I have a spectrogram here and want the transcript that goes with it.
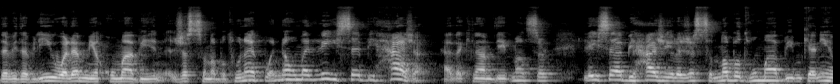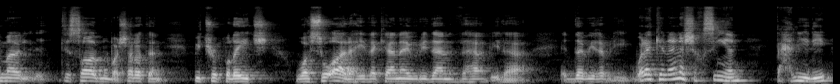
WWE ولم يقوما بجس النبض هناك وأنهما ليس بحاجة هذا كلام ديف مالتسر ليس بحاجة إلى جس النبض هما بإمكانهما الاتصال مباشرة ب Triple H وسؤاله إذا كانا يريدان الذهاب إلى ال WWE. ولكن أنا شخصيا تحليلي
